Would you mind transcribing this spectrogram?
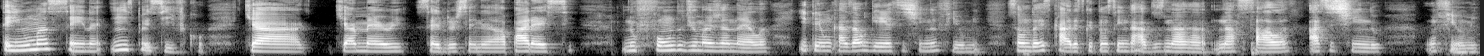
tem uma cena em específico que a, que a Mary Sanderson ela aparece no fundo de uma janela e tem um casal gay assistindo o filme. São dois caras que estão sentados na, na sala assistindo um filme.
